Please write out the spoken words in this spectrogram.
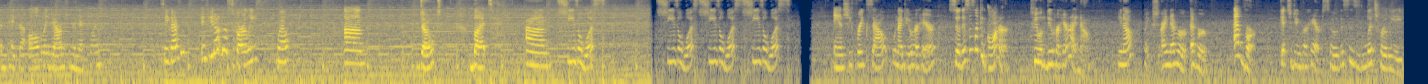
And take that all the way down to the neckline. So you guys, if you don't know Scarly, well, um, don't. But um, she's a wuss. She's a wuss. She's a wuss. She's a wuss. And she freaks out when I do her hair. So this is like an honor to be able to do her hair right now. You know? Like I never, ever, ever get to do her hair. So this is literally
